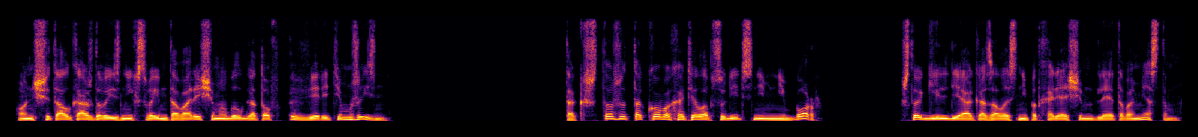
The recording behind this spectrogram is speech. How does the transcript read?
он считал каждого из них своим товарищем и был готов верить им жизнь. Так что же такого хотел обсудить с ним Небор, что гильдия оказалась неподходящим для этого местом?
